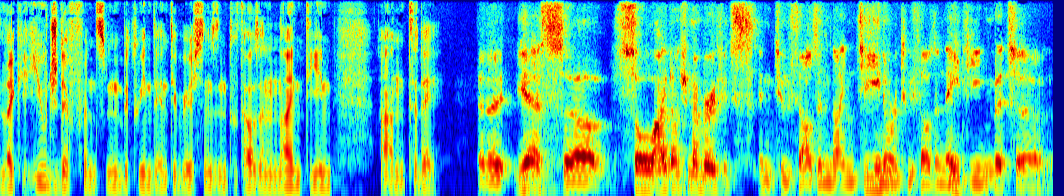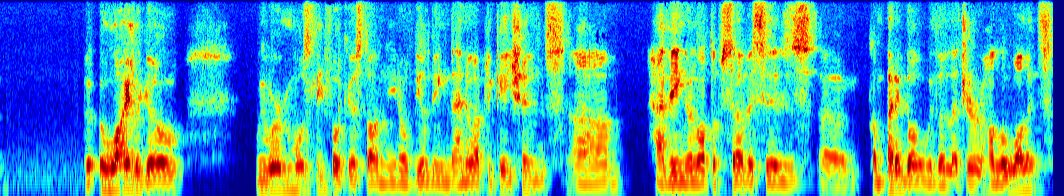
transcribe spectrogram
like a huge difference between the integrations in 2019 and today. Uh, yes. Uh, so I don't remember if it's in 2019 or 2018, but uh, a while ago, we were mostly focused on you know building nano applications, um, having a lot of services uh, compatible with the Ledger hardware wallets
